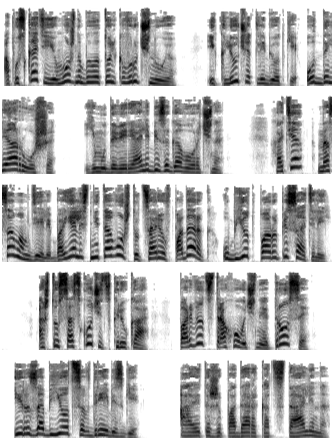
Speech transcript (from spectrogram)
Опускать ее можно было только вручную, и ключ от лебедки отдали Ороше, ему доверяли безоговорочно. Хотя на самом деле боялись не того, что царев подарок убьет пару писателей, а что соскочит с крюка, порвет страховочные тросы и разобьется в дребезги. А это же подарок от Сталина,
